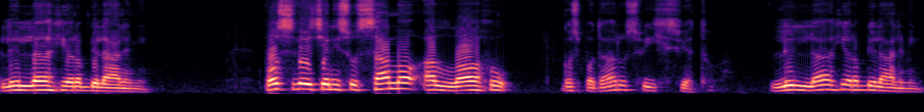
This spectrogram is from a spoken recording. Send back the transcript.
lillahi rabbil alamin. Posvećeni su samo Allahu, gospodaru svih svjetova lillahi rabbil alamin.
